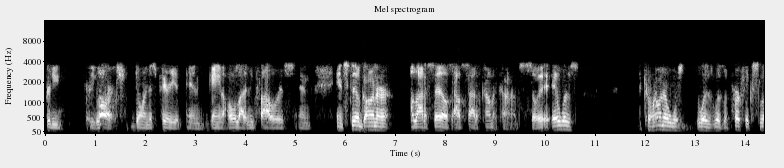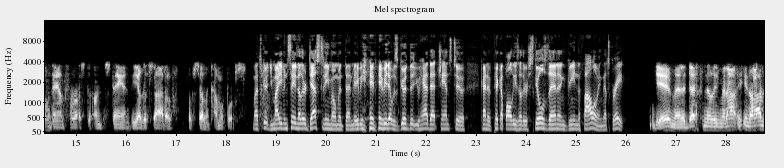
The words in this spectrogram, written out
pretty pretty large during this period and gain a whole lot of new followers and and still garner a lot of sales outside of Comic Cons. So it, it was Corona was was was a perfect slowdown for us to understand the other side of of selling comic books. That's good. You might even say another destiny moment then. Maybe maybe that was good that you had that chance to kind of pick up all these other skills then and gain the following. That's great. Yeah, man. It definitely, man. I you know I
